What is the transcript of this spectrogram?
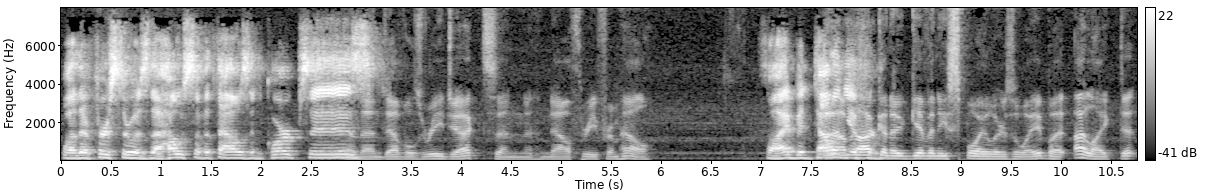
Well, the first there was the House of a Thousand Corpses, And then Devil's Rejects, and now Three from Hell. so I've been telling you. I'm not going to give any spoilers away, but I liked it.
